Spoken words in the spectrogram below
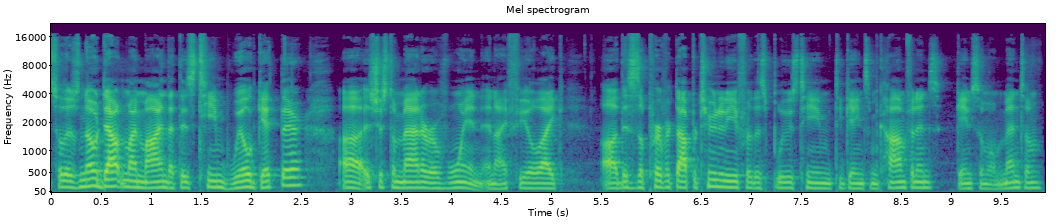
So there's no doubt in my mind that this team will get there. Uh, it's just a matter of when. And I feel like uh, this is a perfect opportunity for this Blues team to gain some confidence, gain some momentum.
